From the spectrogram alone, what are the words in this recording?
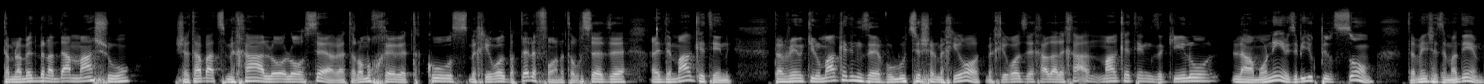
אתה מלמד בן אדם משהו שאתה בעצמך לא, לא עושה, הרי אתה לא מוכר את הקורס מכירות בטלפון, אתה עושה את זה על ידי marketing. אתה מבין? כאילו marketing זה אבולוציה של מכירות, מכירות זה אחד על אחד, marketing זה כאילו להמונים, זה בדיוק פרסום. אתה מבין שזה מדהים.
